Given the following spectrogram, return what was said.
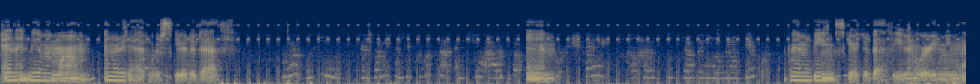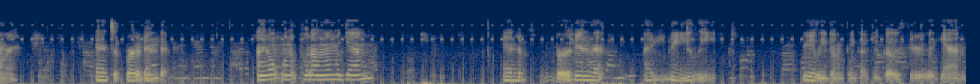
And I knew my mom and my dad were scared to death. And them being scared to death even worried me more. And it's a burden that I don't want to put on them again. And a burden that I really, really don't think I could go through again.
